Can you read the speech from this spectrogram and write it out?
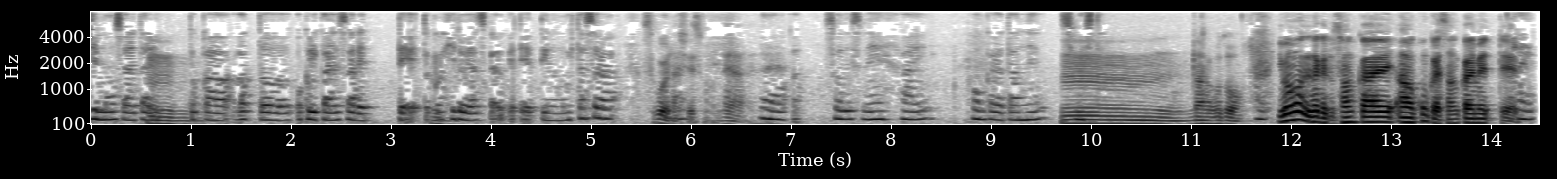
尋問されたりとか、あと送り返されてとか、うん。ひどい扱いを受けてっていうのもひたすら。すごいらしいですもんね。もうあそうですね。はい今回は断念うしました。なるほど、はい。今までだけど3回あ今回3回目ってはい。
